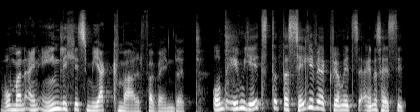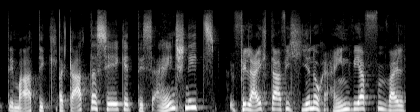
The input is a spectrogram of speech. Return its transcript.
wo man ein ähnliches Merkmal verwendet. Und eben jetzt das Sägewerk, wir haben jetzt einerseits die Thematik der Gattersäge, des Einschnitts, Vielleicht darf ich hier noch einwerfen, weil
